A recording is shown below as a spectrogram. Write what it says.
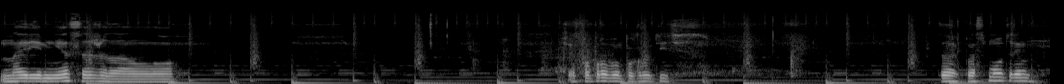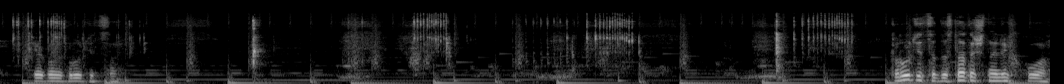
на ремне сожрало. Сейчас попробуем покрутить. Так, посмотрим, как он крутится. Крутится достаточно легко,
